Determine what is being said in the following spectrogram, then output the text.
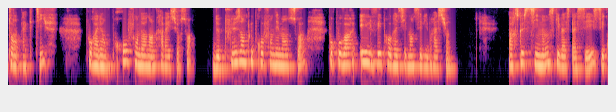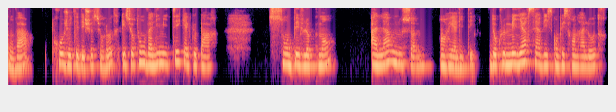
temps actif pour aller en profondeur dans le travail sur soi, de plus en plus profondément en soi, pour pouvoir élever progressivement ses vibrations. Parce que sinon, ce qui va se passer, c'est qu'on va projeter des choses sur l'autre et surtout on va limiter quelque part son développement à là où nous sommes en réalité. Donc le meilleur service qu'on puisse rendre à l'autre,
